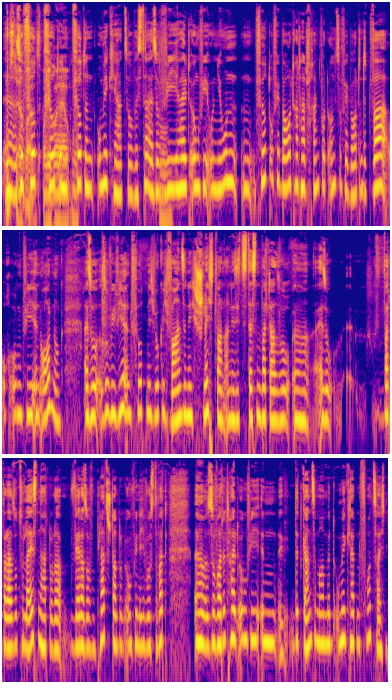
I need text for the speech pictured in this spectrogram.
äh, so Fürth, Fürth, und. Fürth und umgekehrt, so, wisst ihr? Also Mhm. wie halt irgendwie Union ein Fürth aufgebaut hat, hat Frankfurt uns aufgebaut. Und das war auch irgendwie in Ordnung. Also so wie wir in Fürth nicht wirklich wahnsinnig schlecht waren angesichts dessen, was da so, äh, also äh, was wir da so zu leisten hatten oder wer da so auf dem Platz stand und irgendwie nicht wusste, was, äh, so war das halt irgendwie in das Ganze mal mit umgekehrten Vorzeichen.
